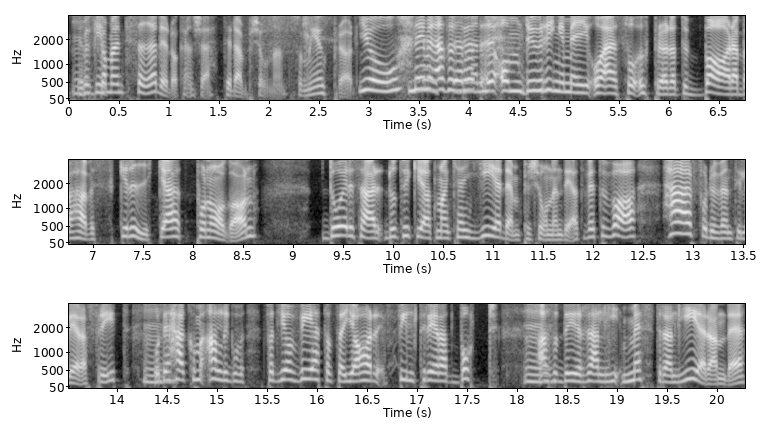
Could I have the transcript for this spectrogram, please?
Jag Men ska man inte säga det då kanske till den personen som är upprörd? Jo, Nej men alltså att, om du ringer mig och är så upprörd att du bara behöver skrika på någon då är det så här, då tycker jag att man kan ge den personen det. Att vet du vad, här får du ventilera fritt Mm. och det här kommer aldrig gå, för att jag vet att så här, jag har filtrerat bort Mm. alltså det ralj- mest raljerande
